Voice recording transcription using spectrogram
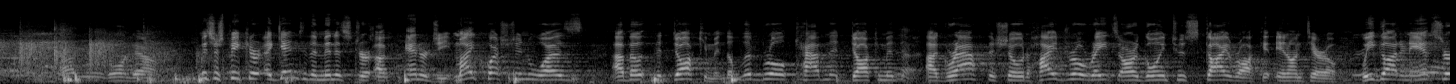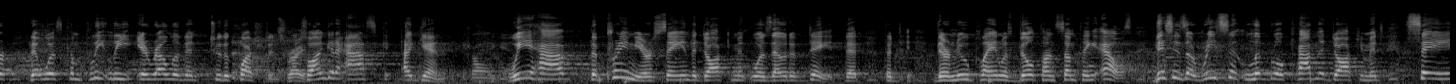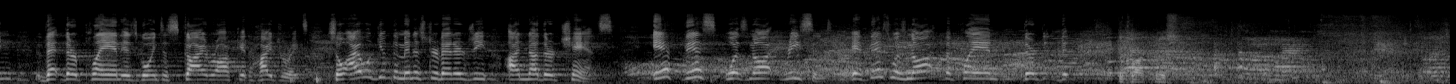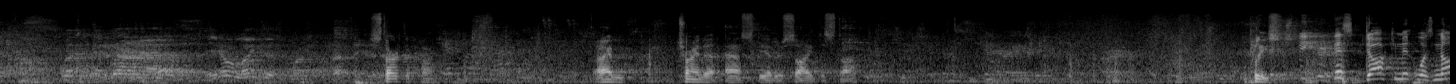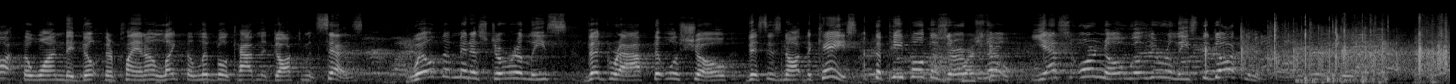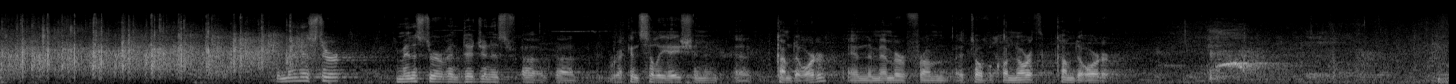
Going down. Mr. Speaker, again to the Minister of Energy. My question was about the document, the Liberal cabinet document, a graph that showed hydro rates are going to skyrocket in Ontario. We got an answer that was completely irrelevant to the question. right. So I'm going to ask again. We have the Premier saying the document was out of date, that the, their new plan was built on something else. This is a recent Liberal cabinet document saying that their plan is going to skyrocket hydro rates. So I will give the Minister of Energy another chance. If this was not recent, if this was not the plan, they're, th The clock, please. They don't like this one. Start the clock. I'm trying to ask the other side to stop. Please. Speaker, this document was not the one they built their plan on, like the Liberal cabinet document says. Will the minister release the graph that will show this is not the case? The people deserve Question. to know. Yes or no, will you release the document? The Minister, Minister of Indigenous uh, uh, Reconciliation uh, come to order, and the member from Etobicoke North come to order.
